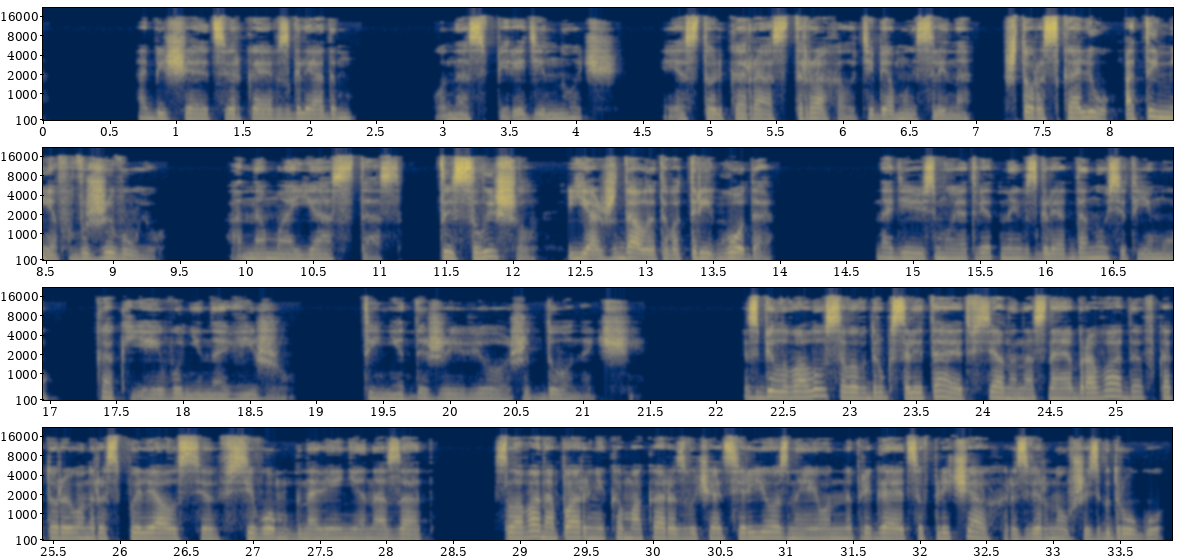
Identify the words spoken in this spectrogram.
обещает, сверкая взглядом. У нас впереди ночь. Я столько раз трахал тебя мысленно, что раскалю, отымев вживую. Она моя, Стас. Ты слышал? Я ждал этого три года. Надеюсь, мой ответный взгляд доносит ему, как я его ненавижу. ты не доживешь до ночи. С Беловолосого вдруг слетает вся наносная бравада, в которой он распылялся всего мгновение назад. Слова напарника Макара звучат серьезно, и он напрягается в плечах, развернувшись к другу.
